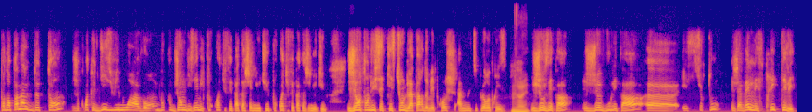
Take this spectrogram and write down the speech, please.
pendant pas mal de temps, je crois que 18 mois avant, beaucoup de gens me disaient mais pourquoi tu fais pas ta chaîne YouTube? Pourquoi tu fais pas ta chaîne YouTube? J'ai entendu cette question de la part de mes proches à multiples reprises. Ouais. J'osais pas, je voulais pas, euh, et surtout j'avais l'esprit télé.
